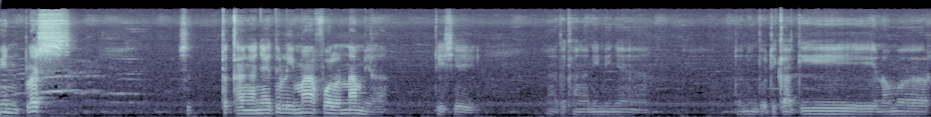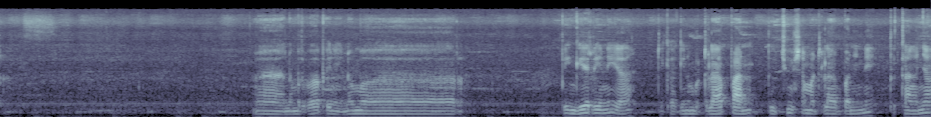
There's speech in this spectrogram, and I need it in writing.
min plus. Tegangannya itu 5 volt 6 ya DC nah tegangan ininya. Dan untuk di kaki nomor nah nomor berapa ini? Nomor pinggir ini ya di kaki nomor 8 7 sama 8 ini tegangannya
